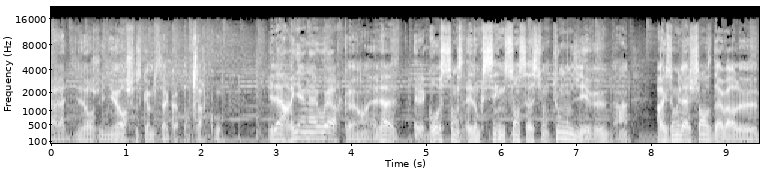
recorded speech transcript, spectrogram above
à la Deezer Junior, choses comme ça quoi, pour faire court. Et là, rien à voir quoi. Là, grosse sens. Et donc c'est une sensation, tout le monde les veut. Hein. Alors ils ont eu la chance d'avoir le,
